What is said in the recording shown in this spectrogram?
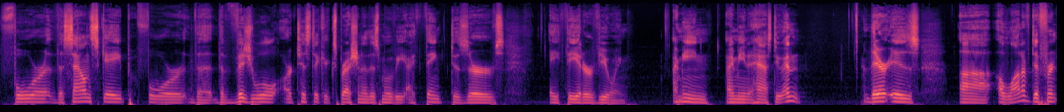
for the soundscape, for the the visual artistic expression of this movie, I think deserves a theater viewing. I mean, I mean it has to. And there is uh, a lot of different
